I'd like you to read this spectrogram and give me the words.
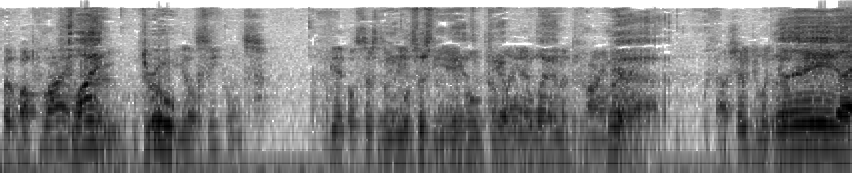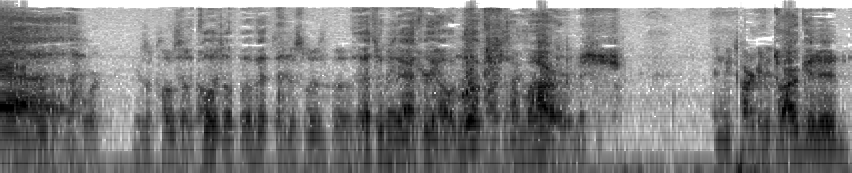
But while flying, Flying through, through- sequence, the vehicle system The needs system to be able to to able land within a defined Yeah. area. I showed you what They, uh, before. Here's a close-up. A close-up of it. So this was the That's exactly how it of looks on Mars. And we targeted. Targeted.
